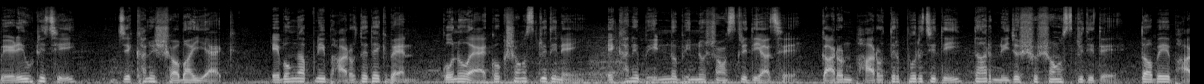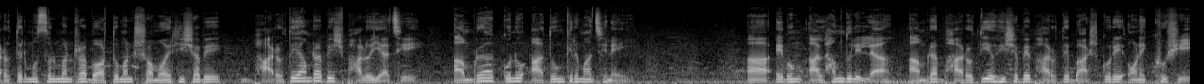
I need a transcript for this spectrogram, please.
বেড়ে উঠেছি যেখানে সবাই এক। এবং আপনি ভারতে দেখবেন, কোনো একক সংস্কৃতি নেই। এখানে ভিন্ন ভিন্ন সংস্কৃতি আছে, কারণ ভারতের পরিচিতি তার নিজস্ব সংস্কৃতিতে। তবে ভারতের মুসলমানরা বর্তমান সময়ের হিসাবে ভারতে আমরা বেশ ভালোই আছি। আমরা কোনো আতঙ্কের মাঝে নেই। এবং আলহামদুলিল্লাহ, আমরা ভারতীয় হিসেবে ভারতে বাস করে অনেক খুশি।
